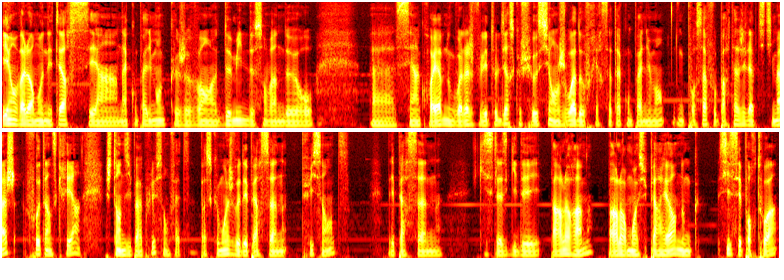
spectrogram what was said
et en valeur monétaire, c'est un accompagnement que je vends 2222 euros. Euh, c'est incroyable, donc voilà, je voulais te le dire parce que je suis aussi en joie d'offrir cet accompagnement. Donc pour ça, faut partager la petite image, faut t'inscrire. Je t'en dis pas plus en fait, parce que moi je veux des personnes puissantes, des personnes qui se laissent guider par leur âme, par leur moi supérieur. Donc si c'est pour toi,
